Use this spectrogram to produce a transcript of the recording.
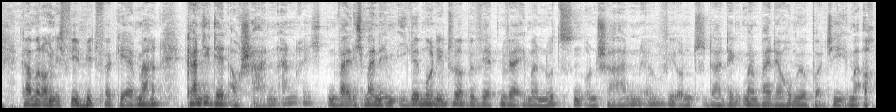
kann man auch nicht viel mit Verkehr machen. Kann die denn auch Schaden anrichten? Weil ich meine, im Igel-Monitor bewerten wir immer Nutzen und Schaden irgendwie und da denkt man bei der Homöopathie immer auch,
